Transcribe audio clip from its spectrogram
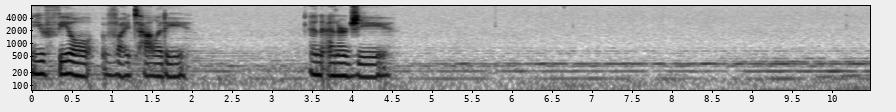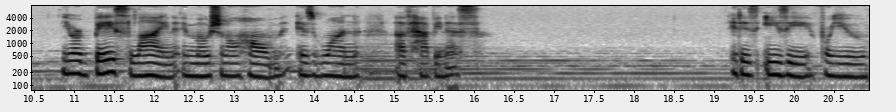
you feel vitality and energy. Your baseline emotional home is one of happiness. It is easy for you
